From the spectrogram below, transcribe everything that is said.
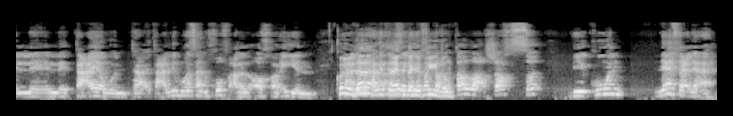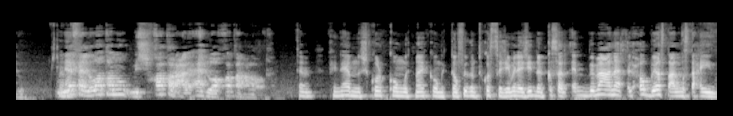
ال- ال- التعاون تع- تعلمه مثلا الخوف على الآخرين. كل ده كده، فانت يفيده. بتطلع شخص بيكون نافع لأهله. نافع لوطنه مش خطر على أهله وخطر على وطنه. تمام. في النهايه بنشكركم ونتمنى لكم التوفيق. أنتوا قصة جميلة جدا قصة بمعنى الحب يصنع المستحيل.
